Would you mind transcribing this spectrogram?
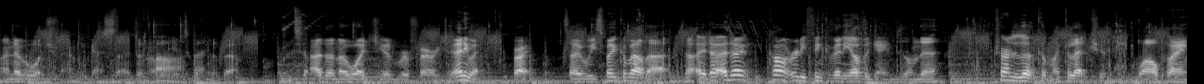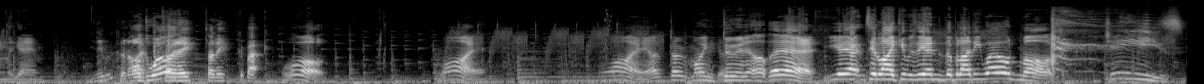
I never watched Family Guy, so I don't know Ah, what you're talking about. I don't know what you're referring to. Anyway, right. So we spoke about that. I don't, I don't can't really think of any other games on there. I'm trying to look at my collection while playing the game. you can Oddworld? Tony, Tony, go back. What? Why? Why? I don't mind doing it up there. You acted like it was the end of the bloody world, Mark. Jeez.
